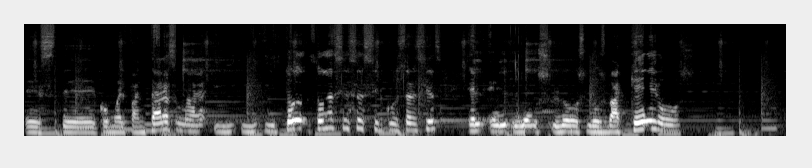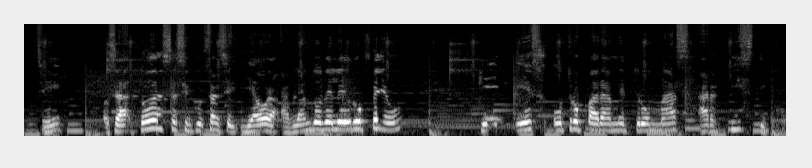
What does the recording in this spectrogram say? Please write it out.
este, como el fantasma y, todas esas circunstancias, los, los, los, vaqueros, ¿sí? O sea, todas esas circunstancias. Y ahora, hablando del europeo, que es otro parámetro más artístico.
